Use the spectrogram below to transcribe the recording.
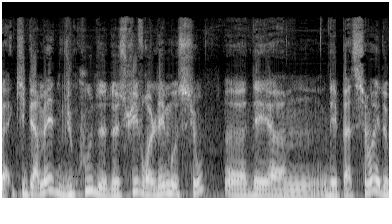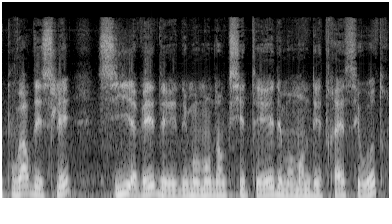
Bah, qui permet du coup de, de suivre l'émotion euh, des, euh, des patients et de pouvoir déceler s'il y avait des, des moments d'anxiété, des moments de détresse et autres.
